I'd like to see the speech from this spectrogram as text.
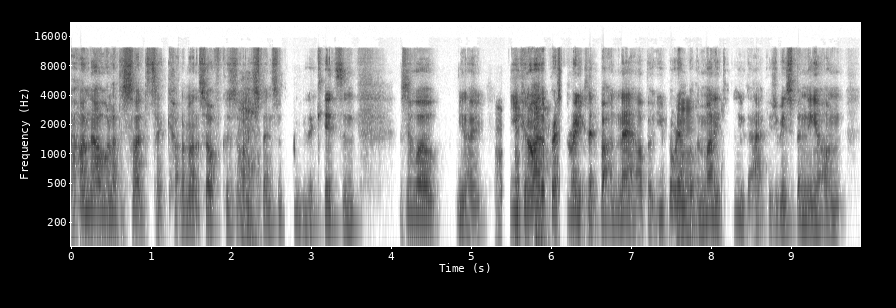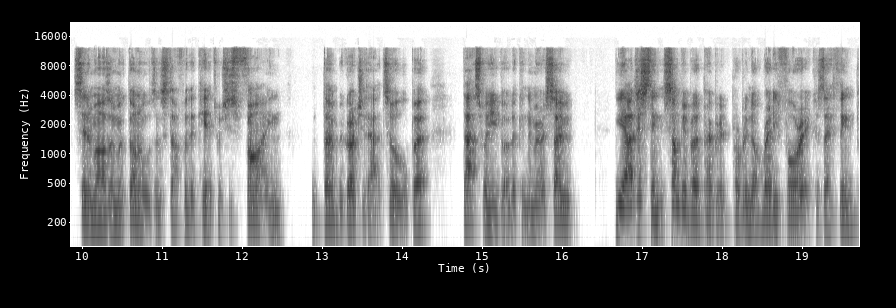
Oh no, well, I decided to take a couple of months off because I wanted to spend some time with the kids. And I said, "Well, you know, you can either press the reset button now, but you probably haven't got the money to do that because you've been spending it on cinemas and McDonald's and stuff with the kids, which is fine. Don't begrudge you that at all. But that's where you've got to look in the mirror. So, yeah, I just think some people are probably probably not ready for it because they think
